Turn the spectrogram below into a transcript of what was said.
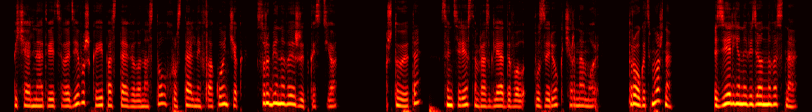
— печально ответила девушка и поставила на стол хрустальный флакончик с рубиновой жидкостью. «Что это?» — с интересом разглядывал пузырек Черномор. «Трогать можно?» «Зелье наведенного сна.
